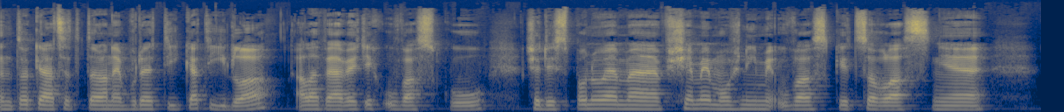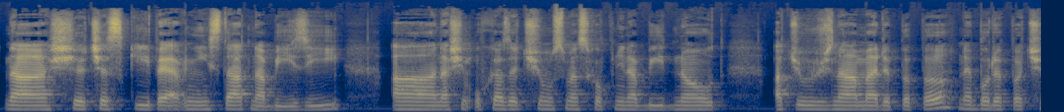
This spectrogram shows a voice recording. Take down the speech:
Tentokrát se to teda nebude týkat jídla, ale právě těch úvazků, že disponujeme všemi možnými úvazky, co vlastně náš český právní stát nabízí a našim uchazečům jsme schopni nabídnout, ať už známe DPP nebo DPČ,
